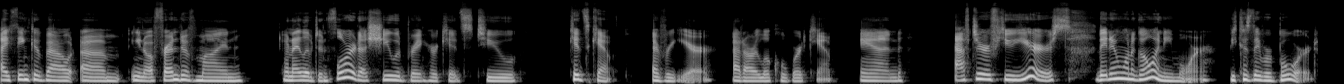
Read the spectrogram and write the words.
I think about, um, you know, a friend of mine when I lived in Florida, she would bring her kids to kids camp every year at our local word camp. And after a few years, they didn't want to go anymore because they were bored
